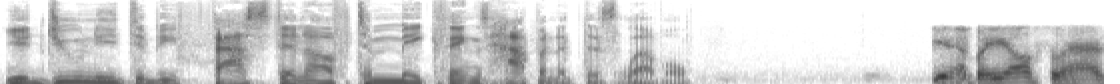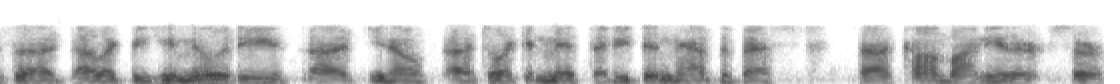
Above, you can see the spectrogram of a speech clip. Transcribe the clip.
you do need to be fast enough to make things happen at this level." Yeah, but he also has uh, uh, like the humility, uh, you know, uh, to like admit that he didn't have the best uh, combine either. So,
